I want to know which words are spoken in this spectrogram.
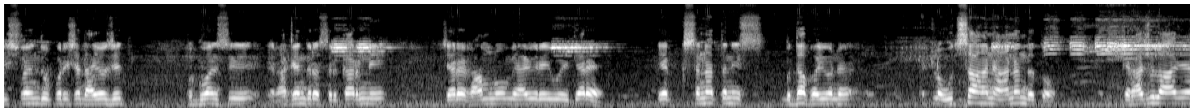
વિશ્વ હિન્દુ પરિષદ આયોજિત ભગવાન શ્રી રાજેન્દ્ર સરકારની જ્યારે રામનવમી આવી રહી હોય ત્યારે એક સનાતની બધા ભાઈઓને એટલો ઉત્સાહ અને આનંદ હતો કે રાજુલા આજે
